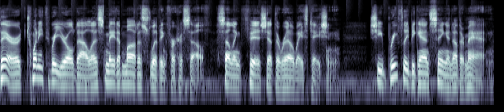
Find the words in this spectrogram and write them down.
There, 23 year old Alice made a modest living for herself, selling fish at the railway station. She briefly began seeing another man,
